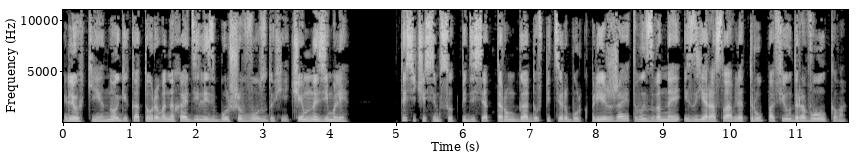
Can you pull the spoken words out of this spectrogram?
легкие ноги которого находились больше в воздухе, чем на земле. В 1752 году в Петербург приезжает вызванная из Ярославля труппа Федора Волкова.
